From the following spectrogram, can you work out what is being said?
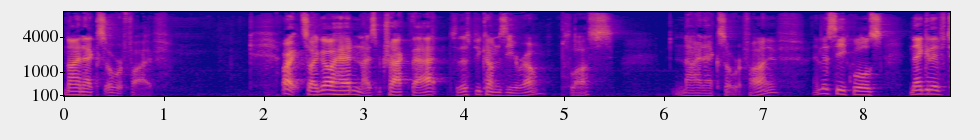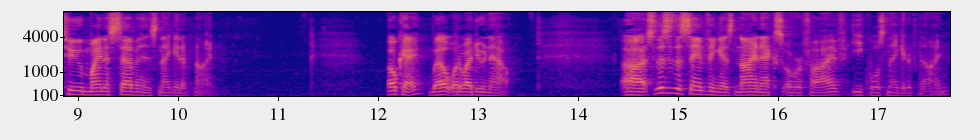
9x over 5. All right, so I go ahead and I subtract that. So this becomes 0 plus 9x over 5. And this equals negative 2 minus 7 is negative 9. Okay, well, what do I do now? Uh, so this is the same thing as 9x over 5 equals negative 9.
